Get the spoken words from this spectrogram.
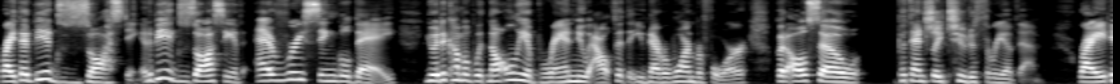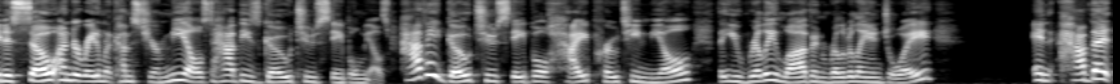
right? That'd be exhausting. It'd be exhausting if every single day you had to come up with not only a brand new outfit that you've never worn before, but also potentially two to three of them right? It is so underrated when it comes to your meals to have these go to staple meals. Have a go to staple high protein meal that you really love and really, really enjoy and have that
